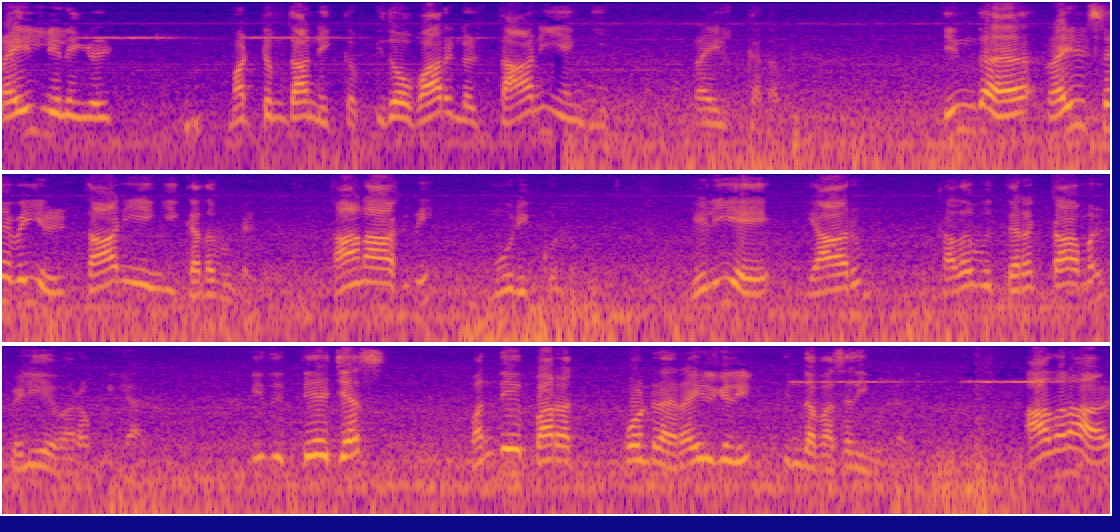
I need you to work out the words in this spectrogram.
ரயில் நிலையங்கள் மட்டும்தான் நிற்கும். இதோ பாருங்கள் தானியங்கி ரயில் கதவு. இந்த ரயில் சேவையில் தானியங்கி கதவுகள் தானாகவே மூடிக்கொள்ளும். வெளியே யாரும் கதவு திறக்காமல் வெளியே வர முடியாது. இது தேஜஸ் வந்தே பாரத் போன்ற ரயில்களில் இந்த வசதி உள்ளது. அதனால்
